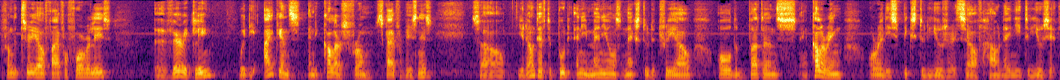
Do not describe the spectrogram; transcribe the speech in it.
from the Trio 544 release, uh, very clean with the icons and the colors from Skype for Business. So you don't have to put any manuals next to the Trio all the buttons and coloring already speaks to the user itself how they need to use it.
